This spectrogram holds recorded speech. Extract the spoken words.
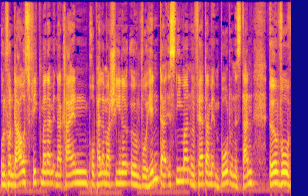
und von da aus fliegt man dann mit einer kleinen Propellermaschine irgendwo hin, da ist niemand und fährt da mit dem Boot und ist dann irgendwo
